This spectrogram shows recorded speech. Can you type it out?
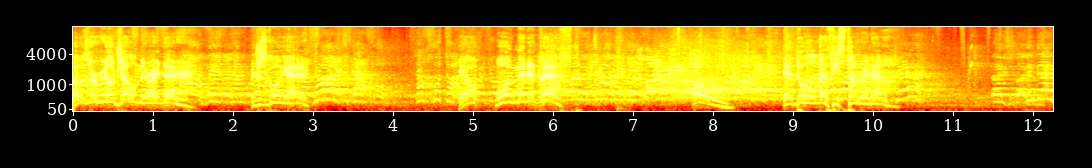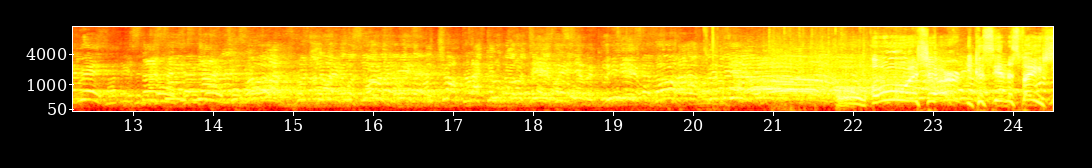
That was a real gentleman right there. They're just going at it. Yo, one minute left. Oh, they're doing the lefty stun right now. Oh, oh, it hurt. You could see it in his face.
